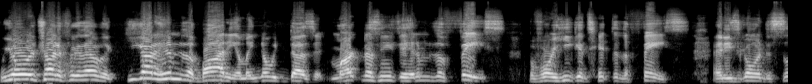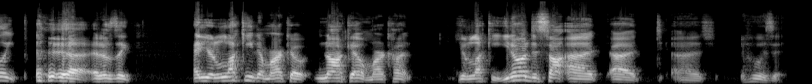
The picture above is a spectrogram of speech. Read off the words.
we all were trying to figure that out. Like, he got him to the body. I'm like, no, he doesn't. Mark doesn't need to hit him to the face before he gets hit to the face, and he's going to sleep. yeah, and I was like, and you're lucky to mark out, knock out Mark Hunt. You're lucky. You know, Desan- uh, uh, uh, who is it?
